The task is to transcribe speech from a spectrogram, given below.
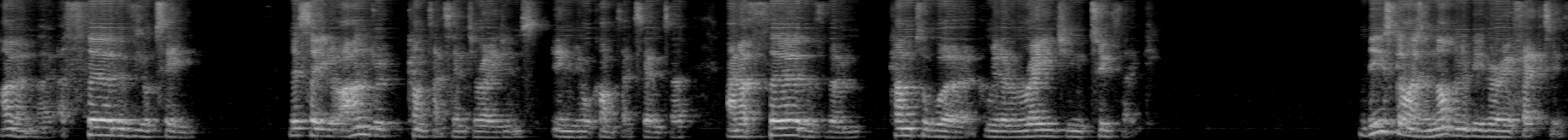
I don't know, a third of your team, let's say you've got 100 contact center agents in your contact center, and a third of them come to work with a raging toothache. These guys are not going to be very effective.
